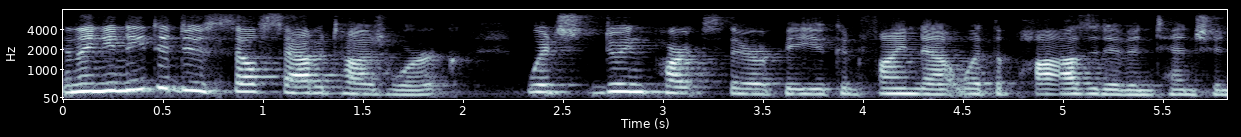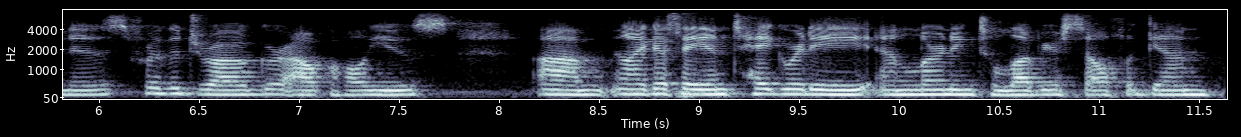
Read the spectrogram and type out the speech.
And then you need to do self sabotage work, which doing parts therapy, you can find out what the positive intention is for the drug or alcohol use. Um, like I say, integrity and learning to love yourself again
